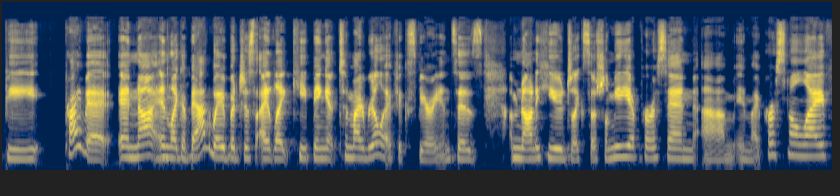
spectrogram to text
be private and not in like a Mhm. bad way but just i like keeping it to my real life experiences i'm not a huge like social media person um, in my personal life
